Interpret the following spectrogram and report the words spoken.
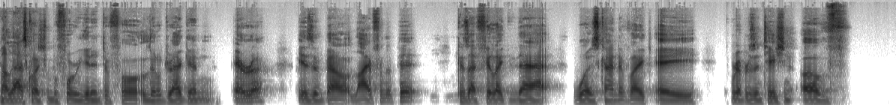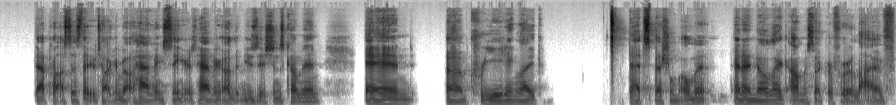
My last question before we get into full Little Dragon era is about Live from the Pit because I feel like that was kind of like a representation of that process that you're talking about having singers, having other musicians come in and um, creating like that special moment. And I know like I'm a sucker for a live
